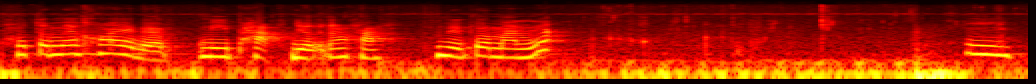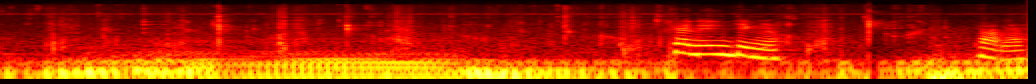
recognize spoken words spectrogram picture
เขาจะไม่ค่อยแบบมีผักเยอะนะคะ มีประมาณเนี้ย อืม แค่นี้จริงๆอะผักอะ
